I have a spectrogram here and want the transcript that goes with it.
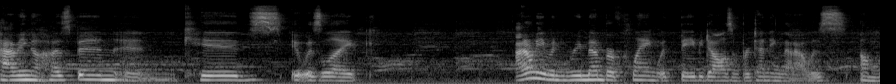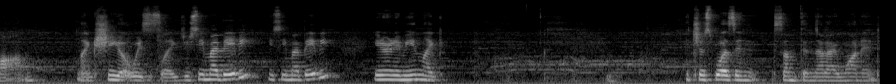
having a husband and kids, it was like I don't even remember playing with baby dolls and pretending that I was a mom. Like she always is like, "Do you see my baby? You see my baby?" You know what I mean? Like it just wasn't something that I wanted.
